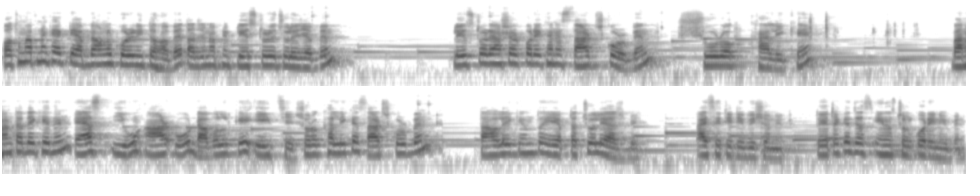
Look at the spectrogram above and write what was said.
প্রথম আপনাকে একটা অ্যাপ ডাউনলোড করে নিতে হবে। তার জন্য আপনি প্লে স্টোরে চলে যাবেন। প্লে স্টোরে আসার পর এখানে সার্চ করবেন সুরক্ষা লিখে। বানানটা দেখে দিন। S U R O double K H A সুরক্ষা লিখে সার্চ করবেন, তাহলেই কিন্তু এই অ্যাপটা চলে আসবে আইসিটি ডিভিশনের তো এটাকে জাস্ট ইনস্টল করে নেবেন।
